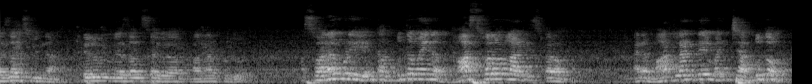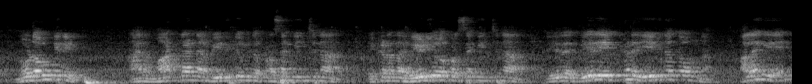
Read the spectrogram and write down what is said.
గజల్స్ విన్నాను. తెలుగు గజల్స్ అన్నప్పుడు. ఆ స్వరం కూడా ఎంత అద్భుతమైన భాస్వరం లాంటి స్వరం. ఆయన మాట్లాడితే మంచి అద్భుతం. నో డౌట్ ఇన్ ఇట్ ఆయన మాట్లాడిన వేదిక మీద ప్రసంగించిన ఎక్కడన్నా రేడియోలో ప్రసంగించిన లేదా వేరే ఎక్కడ ఏ విధంగా ఉన్నా. అలాగే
